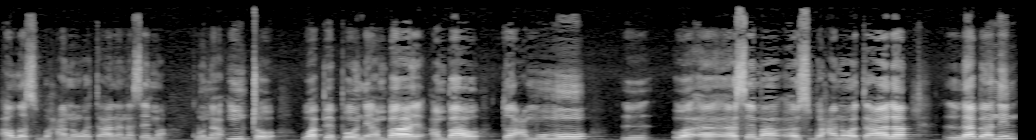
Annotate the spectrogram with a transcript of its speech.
allah subhanahu wataala anasema kuna mto wa peponi ambao, ambao tamuhu asema subhanahu wataala labanin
